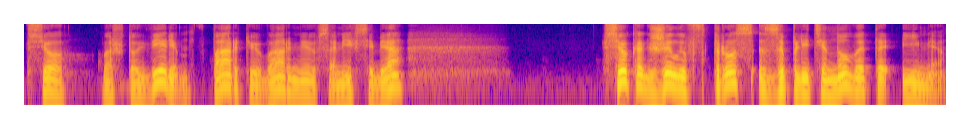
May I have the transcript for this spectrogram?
все, во что верим, в партию, в армию, в самих себя, все, как жилы в трос, заплетено в это имя.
